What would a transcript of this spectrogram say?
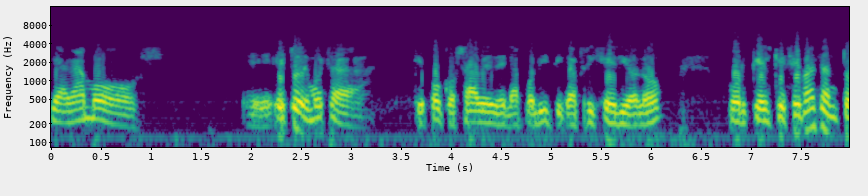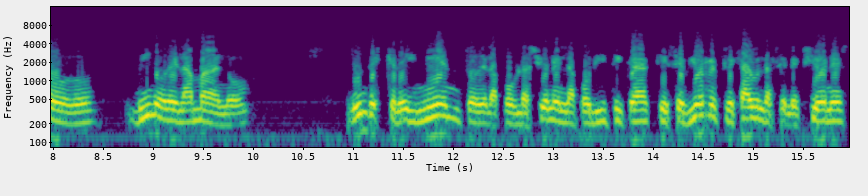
que hagamos, eh, esto demuestra que poco sabe de la política Frigerio, ¿no? Porque el que se vayan todos vino de la mano de un descreimiento de la población en la política que se vio reflejado en las elecciones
